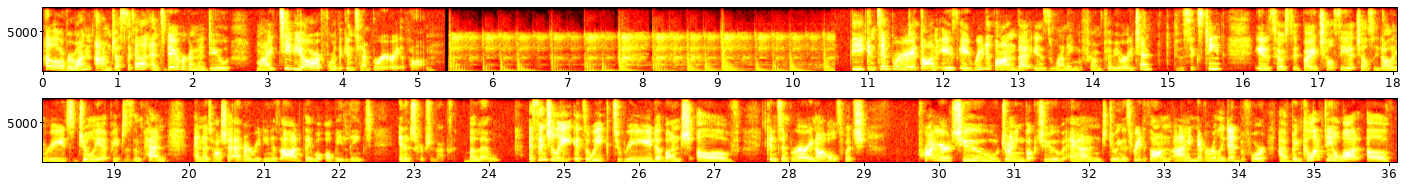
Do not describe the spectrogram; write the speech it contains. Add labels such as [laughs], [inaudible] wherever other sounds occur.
Hello everyone, I'm Jessica and today we're going to do my TBR for the Contemporary-a-thon. The Contemporary-a-thon is a readathon that is running from February 10th to the 16th. It is hosted by Chelsea at Chelsea Dolling Reads, Julie at Pages and Pen, and Natasha at My Reading is Odd. They will all be linked in the description box below. Essentially, it's a week to read a bunch of contemporary novels, which prior to joining booktube and doing this readathon I never really did before. I've been collecting a lot of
